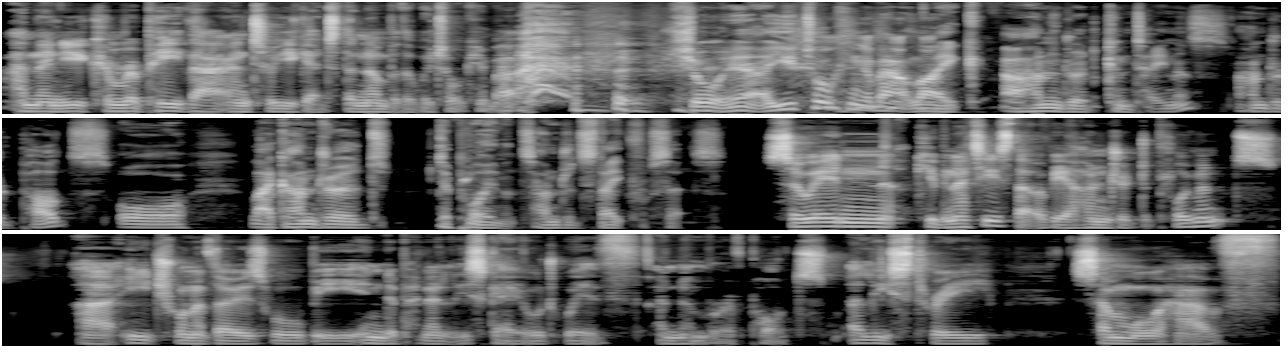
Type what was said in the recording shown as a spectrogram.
And then you can repeat that until you get to the number that we're talking about. Sure, yeah. Are you talking about like 100 containers, 100 pods, or like 100 deployments, 100 stateful sets? So in Kubernetes, that would be 100 deployments. Uh, each one of those will be independently scaled with a number of pods, at least three. Some will have,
